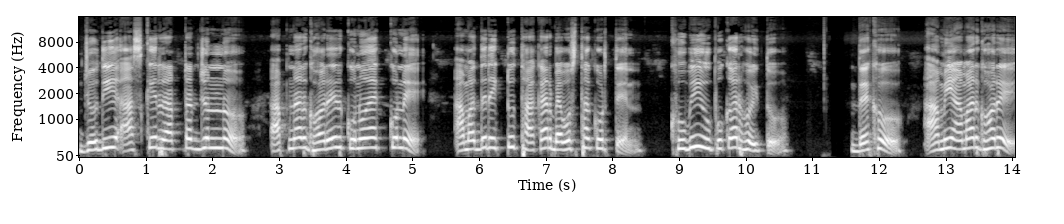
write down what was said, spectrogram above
যদি আজকের রাতটার জন্য আপনার ঘরের কোনো এক কোণে আমাদের একটু থাকার ব্যবস্থা করতেন। খুবই উপকার হইতো। দেখো, আমি আমার ঘরে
